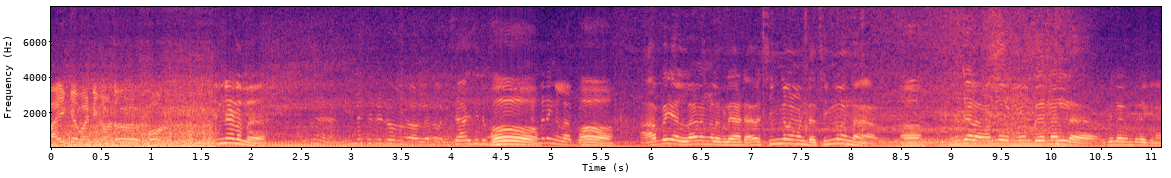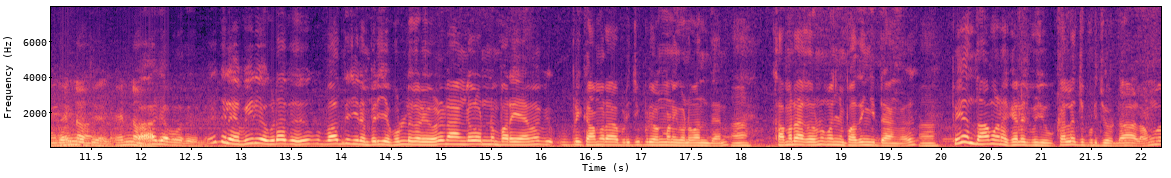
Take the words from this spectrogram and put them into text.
பைக்கை வண்டி கொண்டு போகிறோம் என்ன நடந்தது? ஓ ஓ. அவையெல்லாம் எங்களை விளையாட சிங்களம் உண்டு சிங்களம் தானே இந்தியாவில் வந்து ஒரு மூணு பேர் நல்ல இதில் இருந்திருக்கணும் என்ன? என்ன? ராஜா போகுது இதில் வீடியோ கூட வந்துச்சு பெரிய புல்லு கடையோட நாங்கள் ஒன்றும் பறையாம இப்படி கேமரா பிடிச்சி இப்படி ஒன் பண்ணி கொண்டு வந்தேன். கேமரா கொண்டு கொஞ்சம் பதுங்கிட்டாங்க. பேன் தாமனை கிளச்சி பிடிச்சி கிளச்சி பிடிச்சி விட்டாள் அவங்க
